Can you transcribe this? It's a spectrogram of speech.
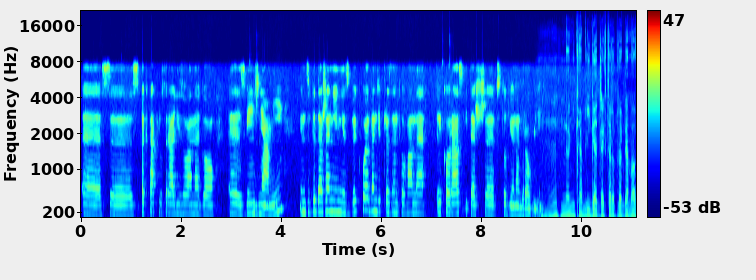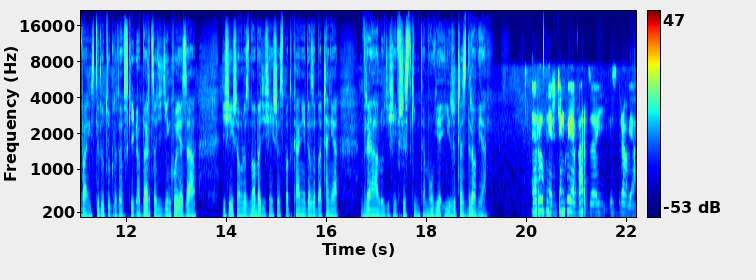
e, z spektaklu zrealizowanego z więźniami. Więc wydarzenie niezwykłe będzie prezentowane tylko raz i też e, w studiu na Grobli. Mhm. Monika Bliga, dyrektor programowa Instytutu Grotowskiego. Bardzo Ci dziękuję za dzisiejszą rozmowę, dzisiejsze spotkanie. Do zobaczenia w realu. Dzisiaj wszystkim to mówię i życzę zdrowia. Również dziękuję bardzo i zdrowia.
